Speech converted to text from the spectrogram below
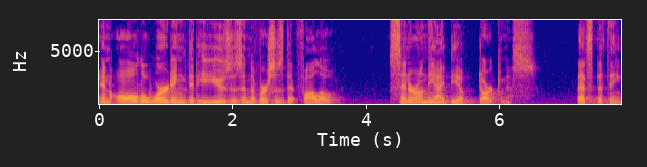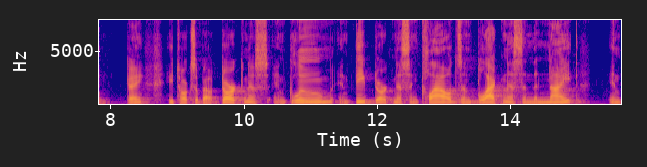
And all the wording that he uses in the verses that follow center on the idea of darkness. That's the theme okay? He talks about darkness and gloom and deep darkness and clouds and blackness and the night and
